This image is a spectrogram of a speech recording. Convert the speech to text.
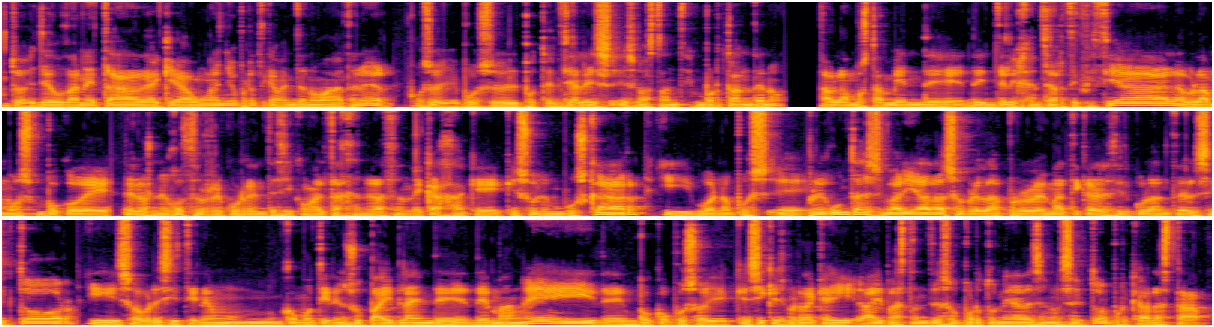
Entonces deuda neta de aquí a un año prácticamente no van a tener. Pues oye, pues el potencial es, es bastante importante, ¿no? Hablamos también de, inteligencia artificial, hablamos un poco de, los negocios recurrentes y con alta generación de caja que, suelen buscar. Y bueno, pues eh, preguntas variadas sobre la problemática de circulante del sector y sobre si tienen, cómo tienen su pipeline de, de man de un poco pues oye, que sí que es verdad que hay, hay bastantes oportunidades en el sector porque ahora está,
